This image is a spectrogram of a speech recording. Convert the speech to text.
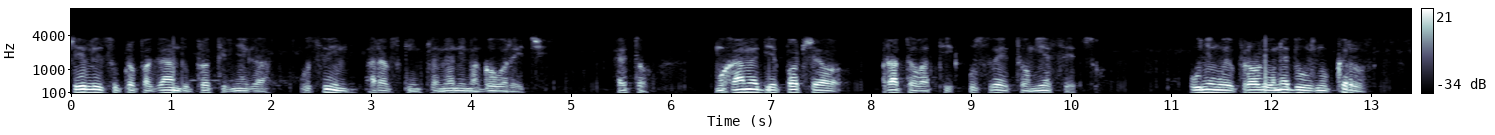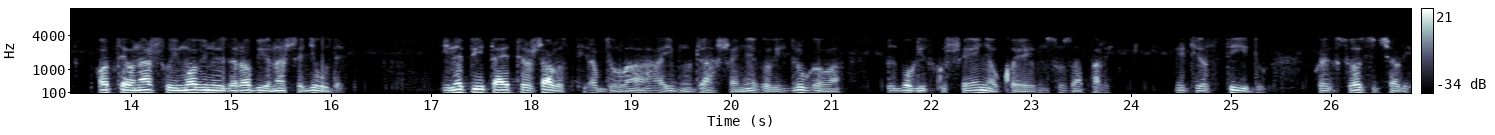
Širili su propagandu protiv njega u svim arapskim plemenima govoreći. Eto, Muhamed je počeo ratovati u svetom mjesecu. U njemu je prolio nedužnu krv, oteo našu imovinu i zarobio naše ljude. I ne pitajte o žalosti Abdullaha ibn Džaša i njegovih drugova zbog iskušenja u kojem su zapali, niti o stidu kojeg su osjećali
